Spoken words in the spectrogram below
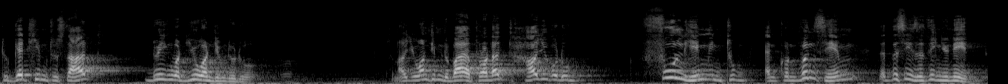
to get him to start doing what you want him to do. So now you want him to buy a product, how you go to fool him into and convince him that this is the thing you need.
